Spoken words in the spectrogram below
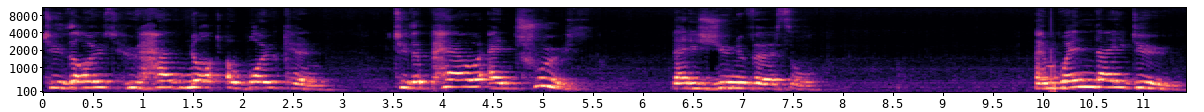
to those who have not awoken to the power and truth that is universal. And when they do,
